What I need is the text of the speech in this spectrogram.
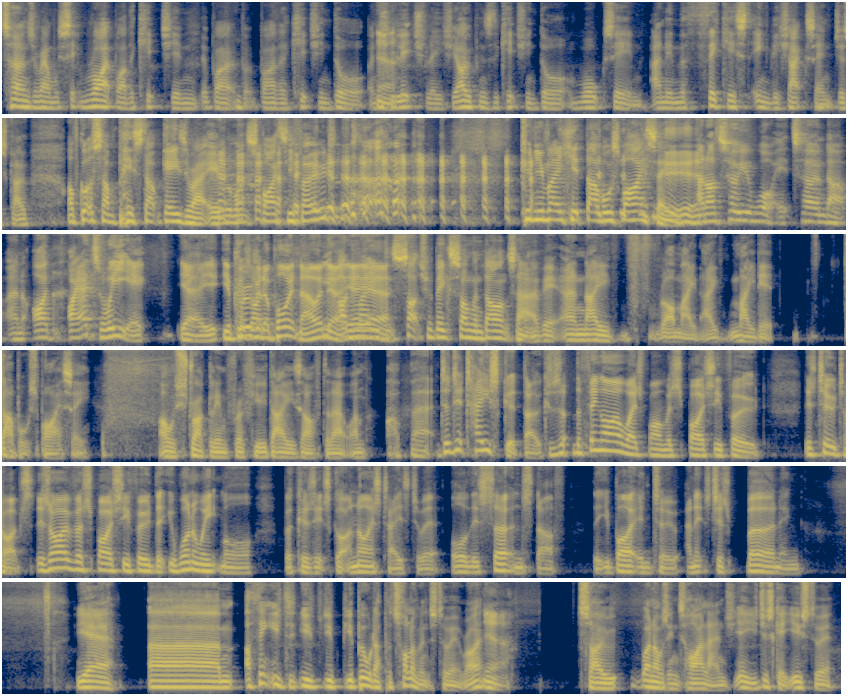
turns around, we're sitting right by the kitchen by, by the kitchen door, and Yeah. she literally she opens the kitchen door and walks in, and in the thickest English accent, just go, "I've got some pissed up geezer out here who wants spicy food. Can you make it double spicy?" And I'll tell you what, it turned up, and I I had to eat it Yeah, you- you're proving I- a point now, aren't you? I'd Yeah, made yeah. such a big song and dance out of it, and they, oh mate, they made it double spicy. I was struggling for a few days after that one. I bet. Did it taste good though? Because the thing I always find with spicy food, there's two types. There's either spicy food that you want to eat more because it's got a nice taste to it, or there's certain stuff that you bite into and it's just burning. Yeah, um, I think you, you you you build up a tolerance to it, right? Yeah. So when I was in Thailand, yeah, you just get used to it.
